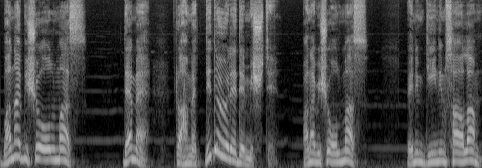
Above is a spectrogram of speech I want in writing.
Bana bir şey olmaz deme. Rahmetli de öyle demişti. Bana bir şey olmaz. Benim dinim sağlam.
